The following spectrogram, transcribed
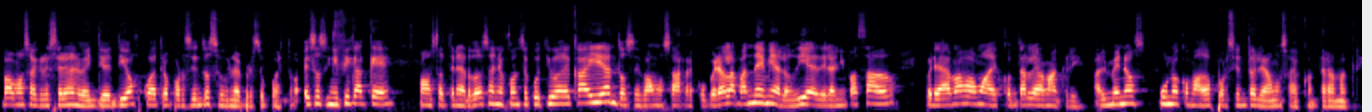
Vamos a crecer en el 2022 4% según el presupuesto. Eso significa que vamos a tener dos años consecutivos de caída, entonces vamos a recuperar la pandemia, los 10 del año pasado, pero además vamos a descontarle a Macri. Al menos 1,2% le vamos a descontar a Macri.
